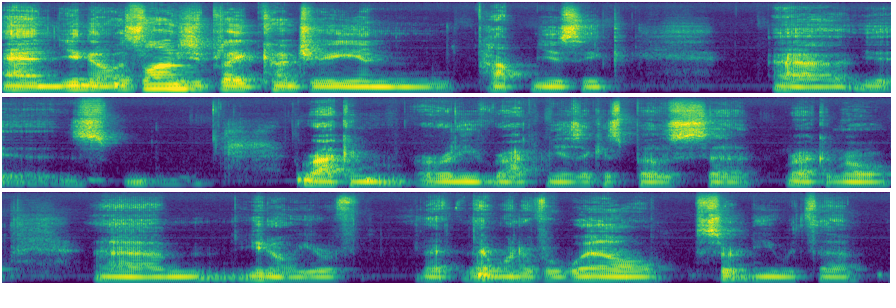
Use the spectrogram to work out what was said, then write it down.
and you know, as long as you played country and pop music, uh, rock and early rock music, I suppose, uh, rock and roll. Um, you know, you're that, that went over well, certainly with the, the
